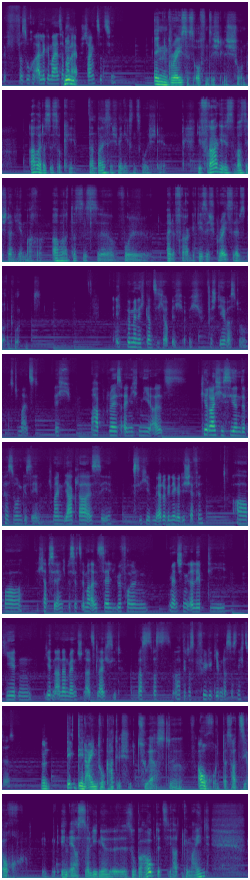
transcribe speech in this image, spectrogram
Wir versuchen alle gemeinsam Nun- an einem Strang zu ziehen. In Grace ist offensichtlich schon. Aber das ist okay. Dann weiß ich wenigstens, wo ich stehe. Die Frage ist, was ich dann hier mache. Aber das ist äh, wohl eine Frage, die sich Grace selbst beantworten muss. Ich bin mir nicht ganz sicher, ob ich, ob ich verstehe, was du, was du meinst. Ich habe Grace eigentlich nie als hierarchisierende Person gesehen. Ich meine, ja klar ist sie, ist sie hier mehr oder weniger die Chefin. Aber ich habe sie eigentlich bis jetzt immer als sehr liebevollen Menschen erlebt, die jeden, jeden anderen Menschen als gleich sieht. Was, was hat dir das Gefühl gegeben, dass das nicht so ist? Nun, de- den Eindruck hatte ich zuerst äh, auch und das hat sie auch in erster Linie äh, so behauptet. Sie hat gemeint,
